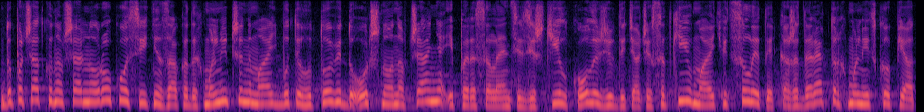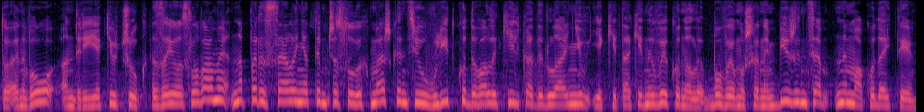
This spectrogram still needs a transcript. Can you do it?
До початку навчального року освітні заклади Хмельниччини мають бути готові до очного навчання і переселенців зі шкіл, коледжів, дитячих садків мають відселити, каже директор Хмельницького 5 НВО Андрій Яківчук. За його словами, на переселення тимчасових мешканців влітку давали кілька дедлайнів, які так і не виконали, бо вимушеним біженцям нема куди йти.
